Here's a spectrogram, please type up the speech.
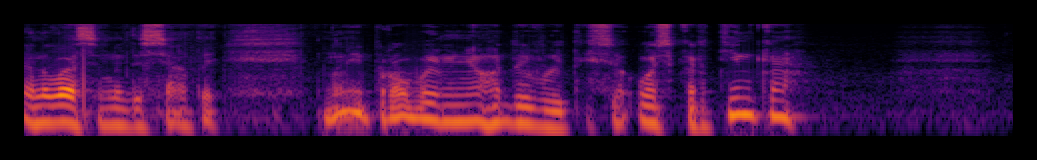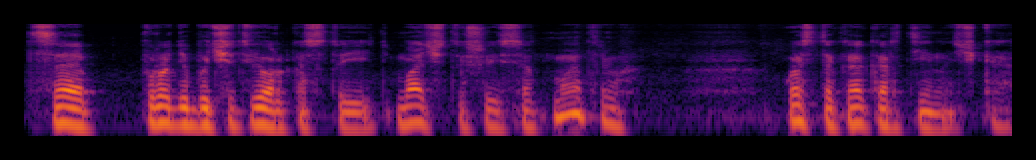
НВ-70. Ну і пробуємо в нього дивитися. Ось картинка. Це вроді четверка стоїть. Бачите, 60 метрів. Ось така картиночка.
